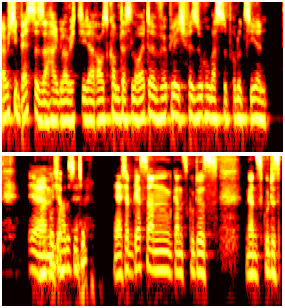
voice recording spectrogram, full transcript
glaube ich, die beste Sache, glaube ich, die da rauskommt, dass Leute wirklich versuchen, was zu produzieren. Ja, Marco, ich hab, ja, ich habe gestern ein ganz gutes, ganz gutes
